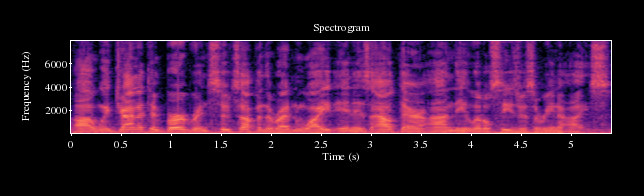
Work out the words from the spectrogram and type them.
uh, when Jonatan Berggren suits up in the red and white and is out there on the Little Caesars Arena ice?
